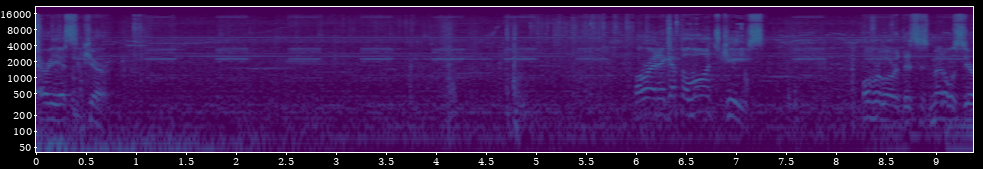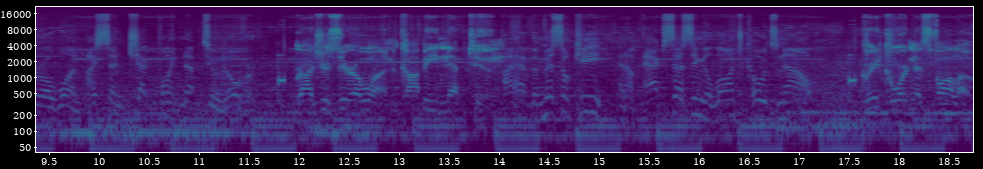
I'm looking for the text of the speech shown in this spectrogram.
Area secure. All right, I got the launch keys. Overlord, this is Metal Zero One. I send checkpoint Neptune over. Roger Zero One, copy Neptune. I have the missile key, and I'm accessing the launch codes now. Grid coordinates follow.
